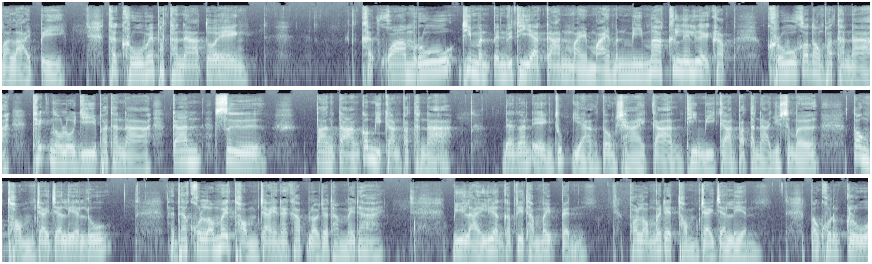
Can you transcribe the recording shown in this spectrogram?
มาหลายปี ถ้าครูไม่พัฒนาตัวเอง ความรู้ที่มันเป็นวิทยาการใหม่ ๆ มันมีมากขึ้นเรื่อยๆครับ ครูก็ต้องพัฒนา เทคโนโลยีพัฒนา การสื่อต่างๆ ก็มีการพัฒนา ดังนั้นเองทุกอย่างต้องใช้การที่มีการพัฒนาอยู่เสมอ ต้องถ่อมใจจะเรียนรู้ แต่ถ้าคนเราไม่ถ่อมใจนะครับ เราจะทำไม่ได้ มีหลายเรื่องครับที่ทำไม่เป็น เพราะเราไม่ได้ถ่อมใจจะเรียน บางคนกลัว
